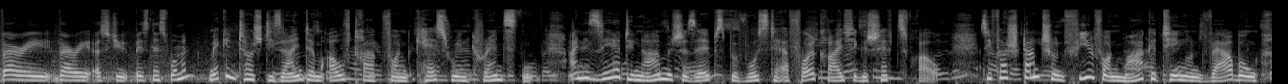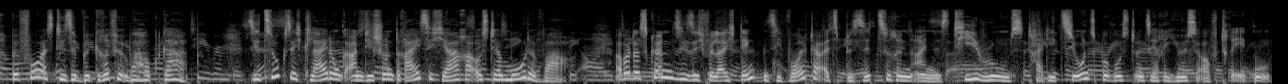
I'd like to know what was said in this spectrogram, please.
very, very astute businesswoman. Macintosh designte im Auftrag von Catherine Cranston, eine sehr dynamische, selbstbewusste, erfolgreiche Geschäftsfrau. Sie verstand schon viel von Marketing und Werbung, bevor es diese Begriffe überhaupt gab. Sie zog sich Kleidung an, die schon 30 Jahre aus der Mode war. Aber das können Sie sich vielleicht denken. Sie wollte als Besitzerin eines Tea Rooms traditionsbewusst und seriös auftreten.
